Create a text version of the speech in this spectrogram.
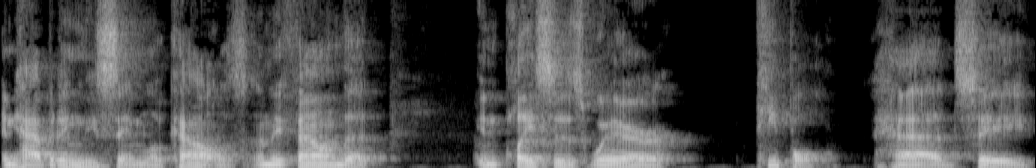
inhabiting these same locales. And they found that in places where people had, say,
